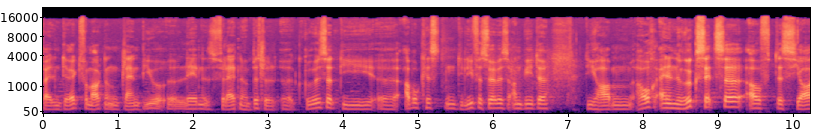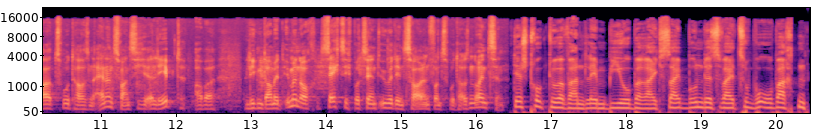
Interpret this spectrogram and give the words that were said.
Bei den Direktvermarktungen und kleinen Bioläden ist es vielleicht noch ein bisschen äh, größer. Die äh, Abokisten, die Lieferserviceanbieter, die haben auch einen Rücksetzer auf das Jahr 2021 erlebt, aber liegen damit immer noch 60 Prozent über den Zahlen von 2019. Der Strukturwandel im Biobereich sei bundesweit zu beobachten,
